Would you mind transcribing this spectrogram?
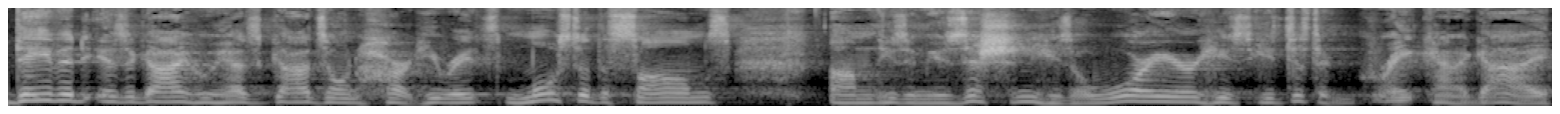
David is a guy who has God's own heart. He writes most of the Psalms. Um, he's a musician, he's a warrior, he's, he's just a great kind of guy,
